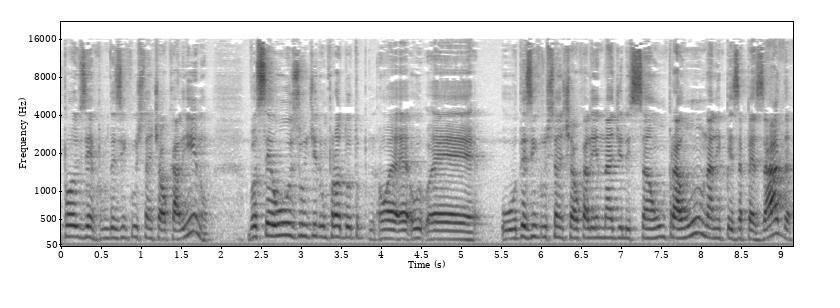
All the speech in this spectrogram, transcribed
por exemplo, um desincrustante alcalino você usa um, um produto, é, é, o desincrustante alcalino na diluição 1 para 1, na limpeza pesada,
